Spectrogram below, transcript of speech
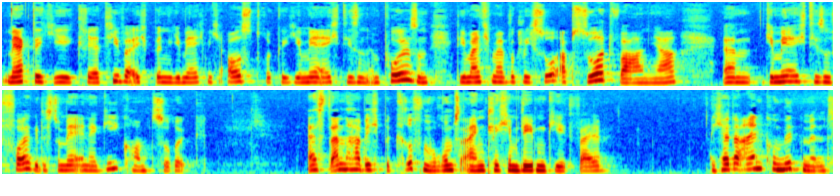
merkte, je kreativer ich bin, je mehr ich mich ausdrücke, je mehr ich diesen Impulsen, die manchmal wirklich so absurd waren, ja, ähm, je mehr ich diesen folge, desto mehr Energie kommt zurück. Erst dann habe ich begriffen, worum es eigentlich im Leben geht, weil ich hatte ein Commitment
